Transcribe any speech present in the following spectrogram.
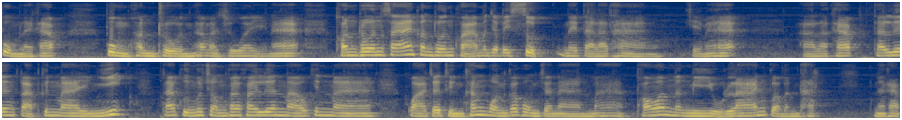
ปุ่มอะไรครับ ปุ่ม Control เข้ามาช่วยนะฮะ Control ซ้าย Control ขวามันจะไปสุดในแต่ละทางโอเคไหมฮะเอาละครับ ถ้าเลื่อนกลับขึ้นมาอย่างนี้ ถ้าคุณผู้ชมค่อยๆเลื่อนเมาส์ขึ้นมา กว่าจะถึงข้างบนก็คงจะนานมาก เพราะว่ามันมีอยู่ล้านกว่าบรรทัดนะครับ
